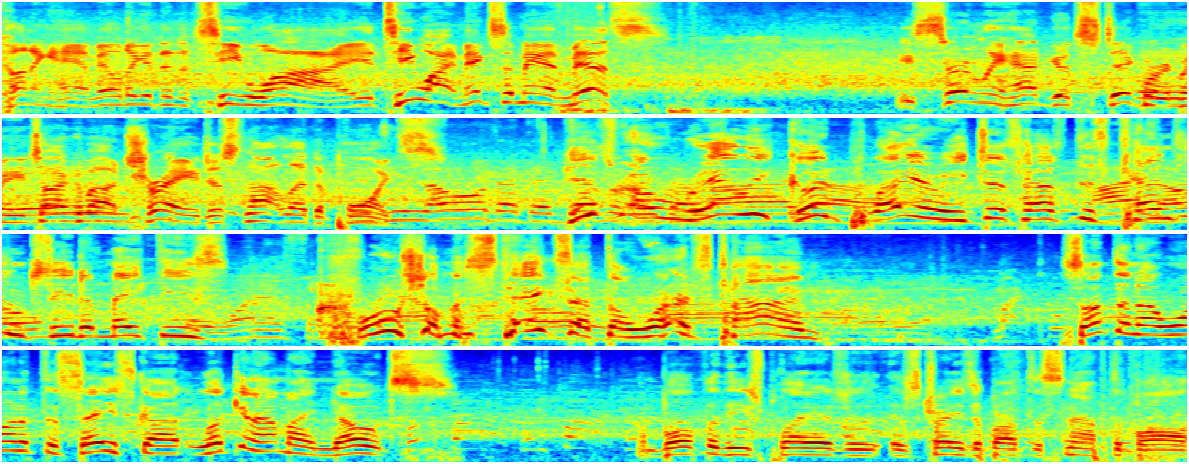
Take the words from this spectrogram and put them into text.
Cunningham able to get to the TY. TY makes a man miss. He certainly had good stick work when you talk about Trey, just not led to points. You know that He's a really live, good player. He just has this I tendency to make these They won us in crucial the back of my mistakes at the worst time. Something I wanted to say, Scott, looking at my notes on both of these players as, as Trey's about to snap the ball.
